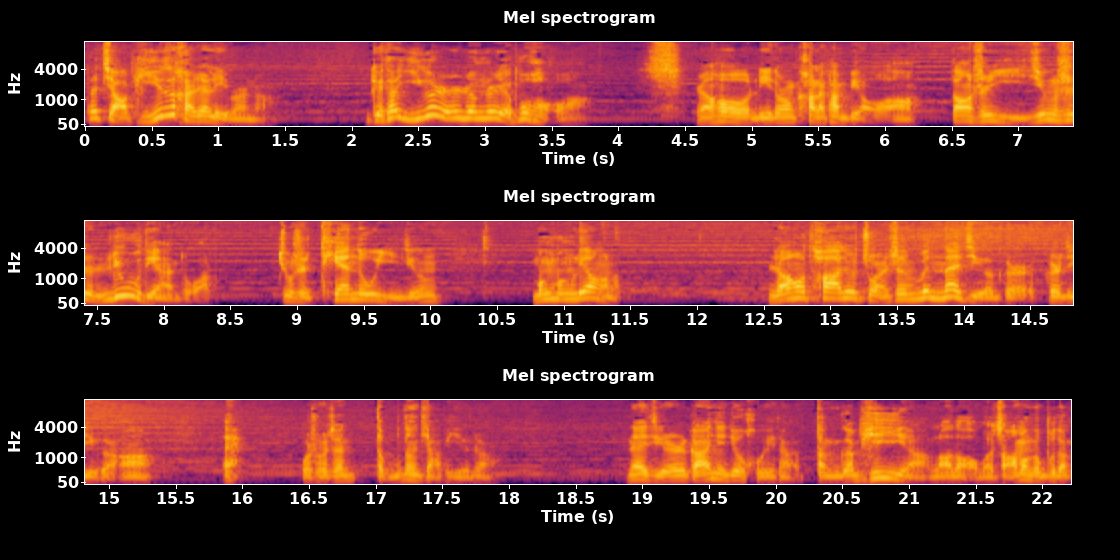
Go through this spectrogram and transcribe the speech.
但假皮子还在里边呢，给他一个人扔着也不好啊。然后李东看了看表啊，当时已经是六点多了，就是天都已经蒙蒙亮了。然后他就转身问那几个哥哥几个啊，哎，我说咱等不等假皮子？那几个人赶紧就回他，等个屁呀，拉倒吧，咱们可不等。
